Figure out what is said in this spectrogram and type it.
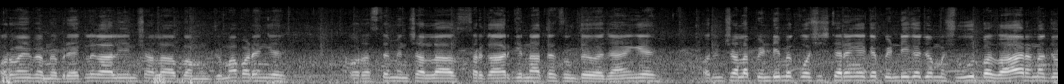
और वहीं पे हमने ब्रेक लगा ली इन अब हम जुमा पढ़ेंगे और रास्ते में इंशाल्लाह सरकार की नातें सुनते हुए जाएँगे। और इंशाल्लाह पिंडी में कोशिश करेंगे कि पिंडी के जो मशहूर बाज़ार है ना जो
